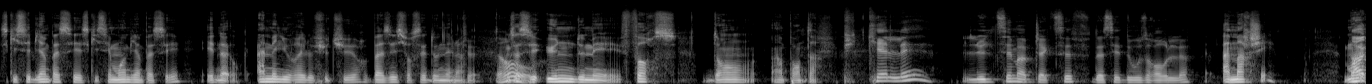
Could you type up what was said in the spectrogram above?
ce qui s'est bien passé, ce qui s'est moins bien passé, et donc améliorer le futur basé sur ces données-là. Donc Oh. ça, c'est une de mes forces dans un panta. Puis quel est l'ultime objectif de ces 12 rôles-là? À marcher. Moi,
